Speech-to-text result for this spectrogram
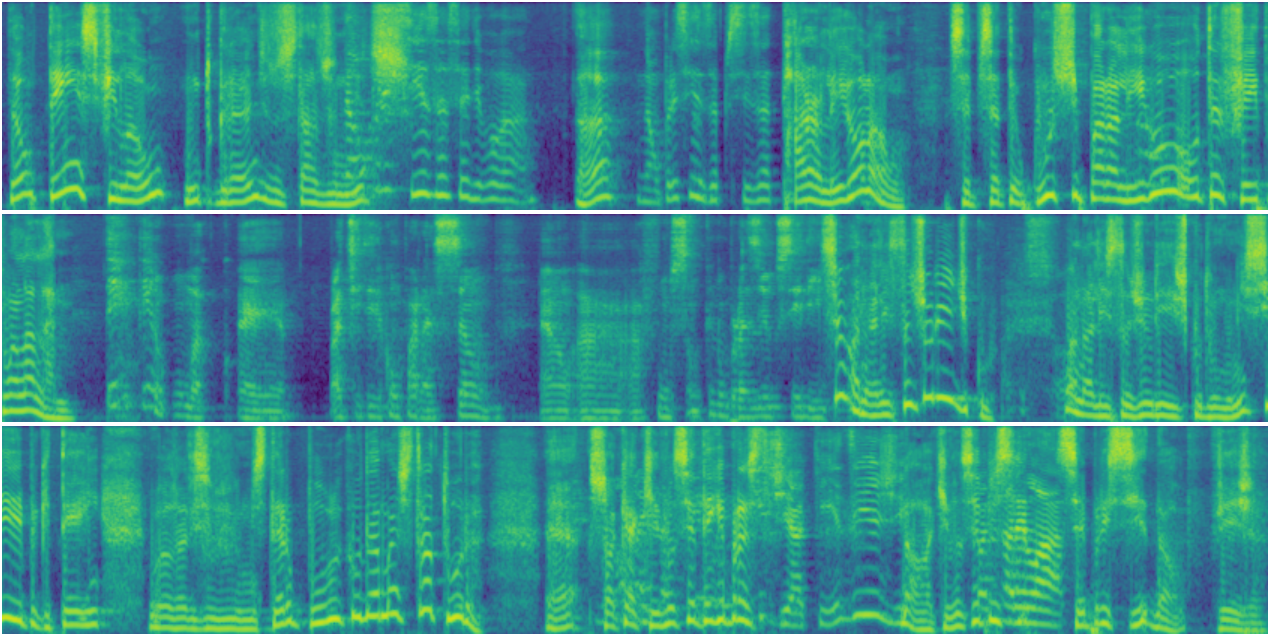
Então tem esse filão muito grande nos Estados Unidos. Não precisa ser advogado. Hã? Não precisa, precisa ter. Paralegal não. Você precisa ter o curso de paralegal ou ter feito um LLM. Tem, tem alguma, é, para título de comparação, a, é, a, a, função que no Brasil que seria? Você é analista jurídico. O analista jurídico do município, que tem o analista do Ministério Público da magistratura. É, só não, que aqui você aqui tem que prestar. Aqui exige. Não, aqui você precisa. Você precisa. Não, veja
